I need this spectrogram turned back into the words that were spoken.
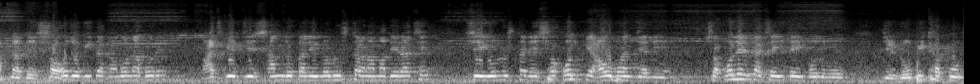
আপনাদের সহযোগিতা কামনা করে। আজকের যে সান্ধ্যকালীন অনুষ্ঠান আমাদের আছে, সেই অনুষ্ঠানে সকলকে আহ্বান জানিয়ে সকলের কাছে এইটাই বলব যে রবি ঠাকুর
